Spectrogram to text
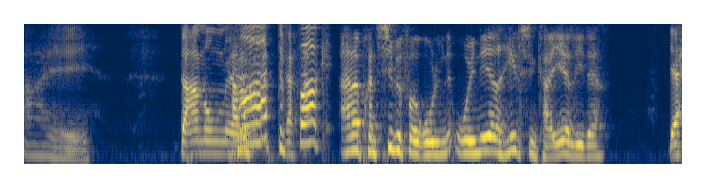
Ej. Der er nogle... Øh, What the fuck? Han har i princippet fået ruin- ruineret hele sin karriere lige der. Ja,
